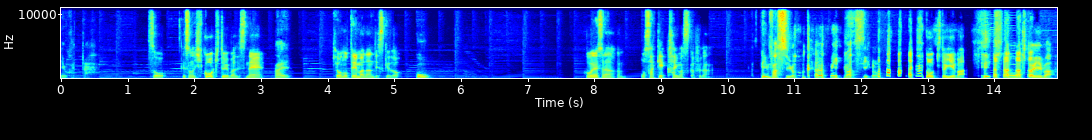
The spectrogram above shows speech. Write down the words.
えよかった。そう。で、その飛行機といえばですね、はい。今日のテーマなんですけど、ほう。小金さん、お酒買いますか、普段？いますよ。いますよ。飛行機といえば。飛行機といえば、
